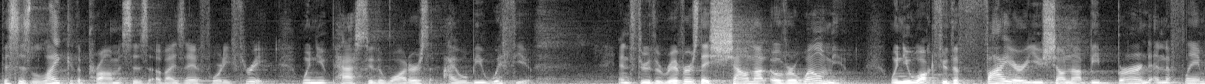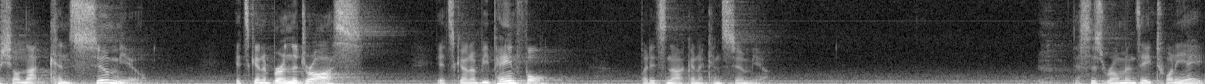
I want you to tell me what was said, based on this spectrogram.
This is like the promises of Isaiah 43. When you pass through the waters, I will be with you. And through the rivers, they shall not overwhelm you. When you walk through the fire, you shall not be burned, and the flame shall not consume you. It's going to burn the dross, it's going to be painful, but it's not going to consume you. This is Romans 8:28.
